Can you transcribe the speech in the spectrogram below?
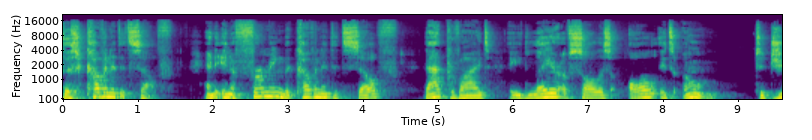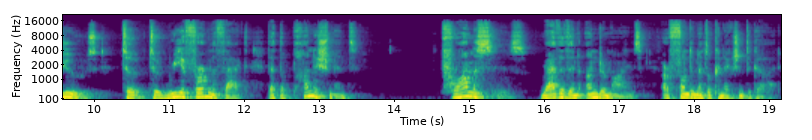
the covenant itself. And in affirming the covenant itself, that provides a layer of solace all its own to Jews to, to reaffirm the fact that the punishment promises rather than undermines our fundamental connection to God.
